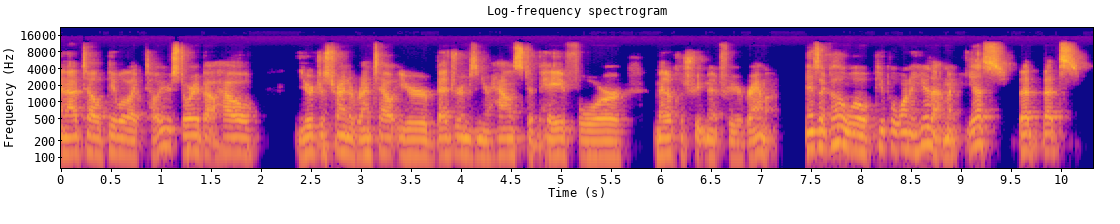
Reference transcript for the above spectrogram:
And I tell people like, tell your story about how you're just trying to rent out your bedrooms in your house to pay for medical treatment for your grandma. And it's like, oh well, people want to hear that. I'm like, yes, that that's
